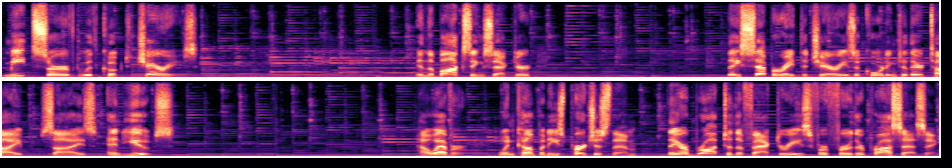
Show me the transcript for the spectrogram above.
meat served with cooked cherries. In the boxing sector, they separate the cherries according to their type, size, and use. However, when companies purchase them, they are brought to the factories for further processing.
